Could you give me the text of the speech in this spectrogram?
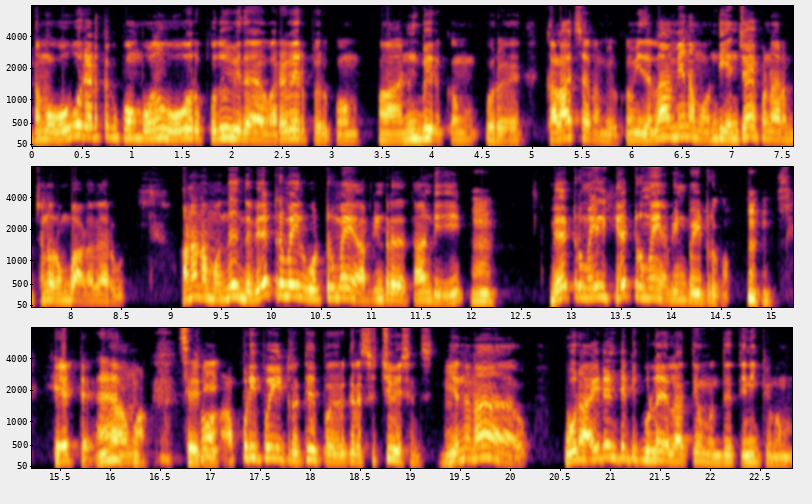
நம்ம ஒவ்வொரு இடத்துக்கு போகும்போதும் ஒவ்வொரு புதுவித வரவேற்பு இருக்கும். அன்பு இருக்கும். ஒரு கலாச்சாரம் இருக்கும். இதெல்லாமே நம்ம வந்து என்ஜாய் பண்ண ஆரம்பிச்சோன்னா ரொம்ப அழகா இருக்கும். ஆனா நம்ம வந்து இந்த வேற்றுமையில் ஒற்றுமை அப்படின்றத தாண்டி. வேற்றுமையில் ஹேற்றுமை அப்படின்னு போயிட்டு இருக்கோம். ஹேட்டு. ஆமா. சரி. அப்படி போயிட்டு இருக்கு இப்ப இருக்கிற சுச்சுவேஷன்ஸ் என்னன்னா ஒரு ஐடென்டிட்டிக்குள்ள எல்லாத்தையும் வந்து திணிக்கணும்.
